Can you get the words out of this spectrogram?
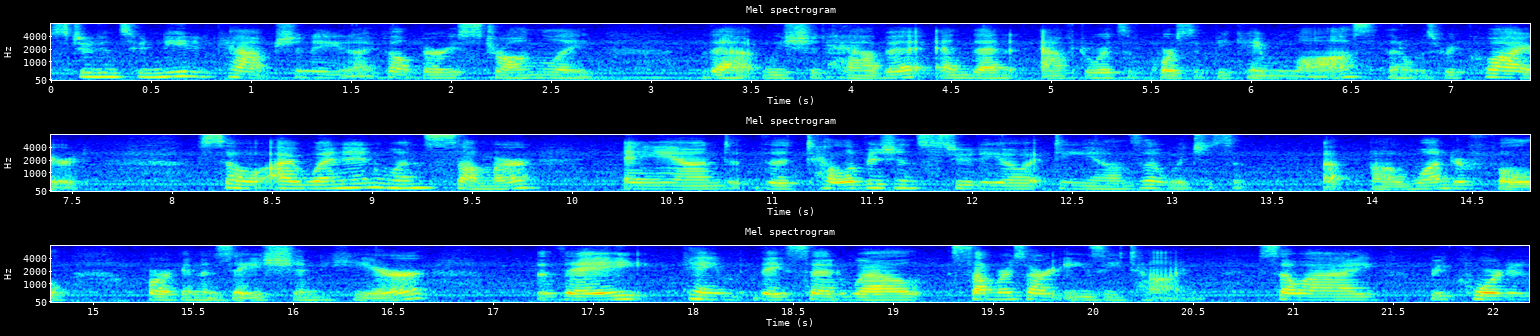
students who needed captioning, I felt very strongly that we should have it, and then afterwards, of course, it became so then it was required. So I went in one summer and the television studio at De Anza, which is a, a, a wonderful organization here, they came, they said, well, summer's our easy time. So I recorded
